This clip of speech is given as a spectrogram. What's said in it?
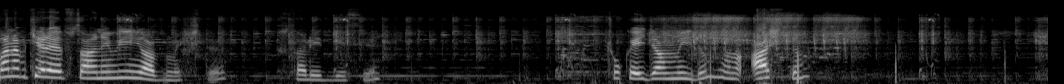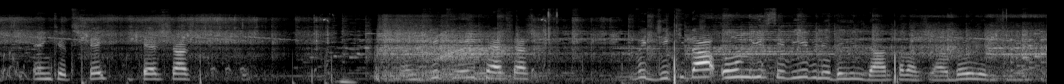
Bana bir kere efsanevi yazmıştı. Star hediyesi. Çok heyecanlıydım. Sonra açtım. En kötü şey hiperşarj. Yani Jackie'ye hiperşarj. Ve Jackie daha 11 seviye bile değildi arkadaşlar. Böyle düşünün. Move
